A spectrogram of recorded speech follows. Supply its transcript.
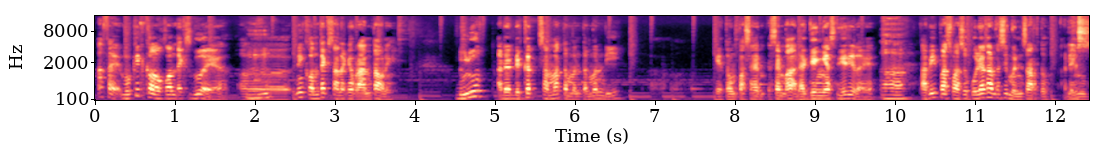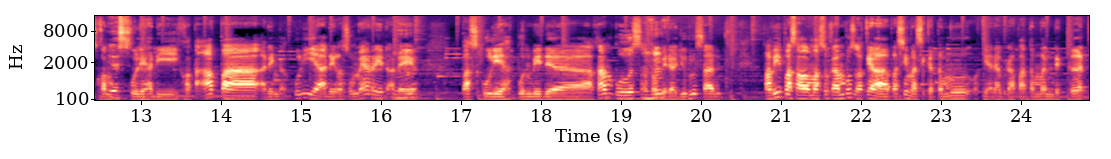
apa ya? Mungkin kalau konteks gue ya, eh, Mhm. ini konteks anak yang merantau nih. Dulu ada deket sama teman-teman di eh, kayak tahun pas SMA ada gengnya sendiri lah ya. Aha. Tapi pas masuk kuliah kan pasti mencar tuh. Ada yang Yes, kom- yes. kuliah di kota apa, ada yang nggak kuliah, ada yang langsung merit, ada Mhm. yang pas kuliah pun beda kampus atau Mhm. beda jurusan. Tapi pas awal masuk kampus oke lah pasti masih ketemu, oke ada berapa teman deket.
